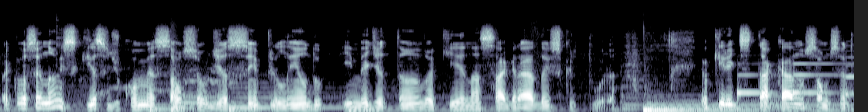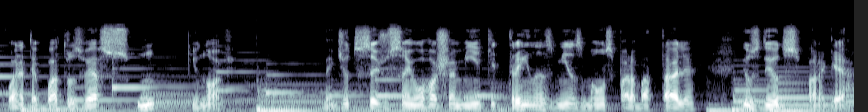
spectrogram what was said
para que você não esqueça de começar o seu dia sempre lendo e meditando aqui na Sagrada Escritura. Eu queria destacar no Salmo 144 os versos 1 e 9. Bendito seja o Senhor, rocha minha, que treina as minhas mãos para a batalha e os dedos para a guerra.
